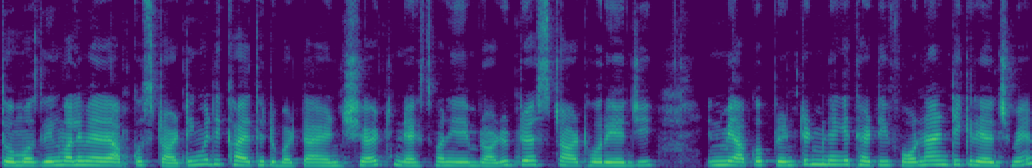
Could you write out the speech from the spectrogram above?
तो मसलिन वाले मैंने आपको स्टार्टिंग में दिखाए थे dupatta and shirt next one ये एम्ब्रॉयडरी ड्रेस स्टार्ट हो रहे हैं जी। इनमें आपको प्रिंटेड मिलेंगे थर्टी फोर नाइन्टी के रेंज में।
